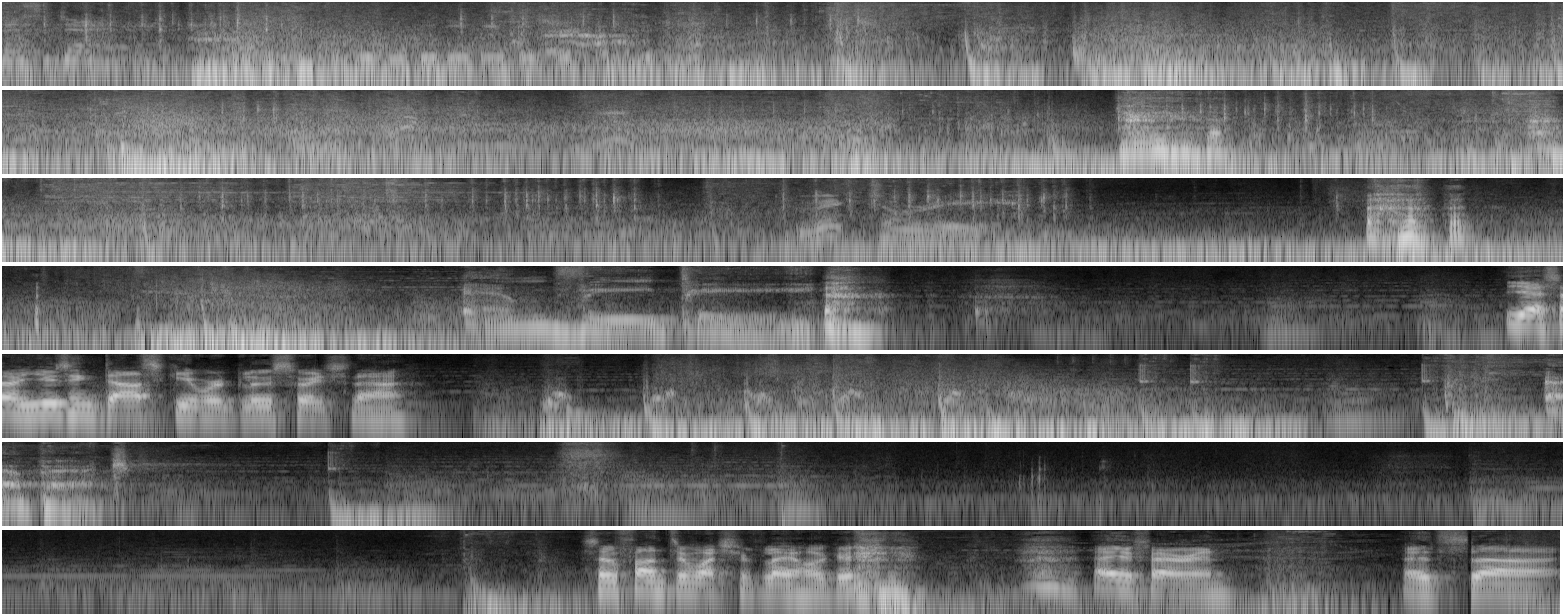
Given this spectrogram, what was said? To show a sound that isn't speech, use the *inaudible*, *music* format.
this day. Victory. *laughs* MVP. *laughs* Yes, I'm using DAS keyboard blue switch now. Epic. So fun to watch you play Hogger. *laughs* hey, Farron. It's uh.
